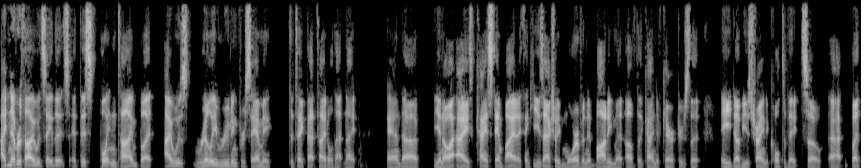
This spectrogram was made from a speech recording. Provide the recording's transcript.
I never thought I would say this at this point in time, but I was really rooting for Sammy to take that title that night. And, uh, you know, I, I kind of stand by it. I think he's actually more of an embodiment of the kind of characters that AEW is trying to cultivate. So, uh, but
